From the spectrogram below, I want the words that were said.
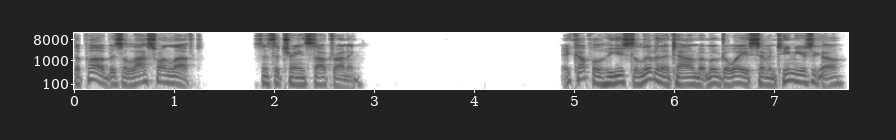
the pub is the last one left since the train stopped running. A couple who used to live in the town but moved away 17 years ago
